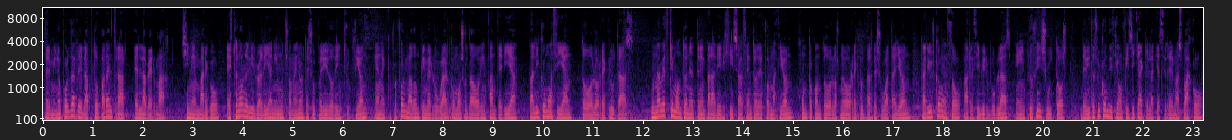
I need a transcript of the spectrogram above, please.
terminó por darle el apto para entrar en la Wehrmacht. Sin embargo, esto no le libraría ni mucho menos de su periodo de instrucción, en el que fue formado en primer lugar como soldado de infantería, tal y como hacían todos los reclutas. Una vez que montó en el tren para dirigirse al centro de formación, junto con todos los nuevos reclutas de su batallón, Carius comenzó a recibir burlas e incluso insultos debido a su condición física que le hacía ser el más bajo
